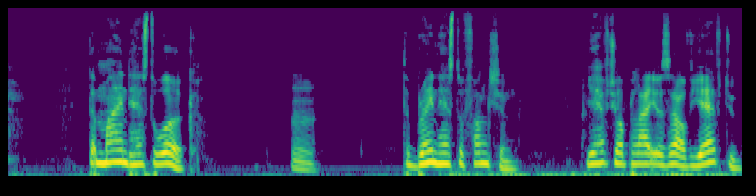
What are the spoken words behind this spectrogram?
the mind has to work, Mm. the brain has to function. You have to apply yourself. You have to.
